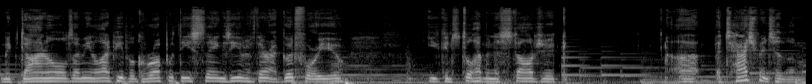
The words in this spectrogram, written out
McDonald's. I mean, a lot of people grow up with these things, even if they're not good for you. You can still have a nostalgic uh, attachment to them.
